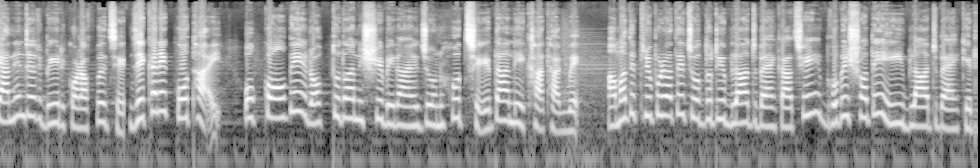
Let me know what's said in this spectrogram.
ক্যালেন্ডার বের করা হয়েছে, যেখানে কোথায় ও কবে রক্তদান শিবির আয়োজন হচ্ছে তা লেখা থাকবে। আমাদের ত্রিপুরাতে চোদ্দটি ব্লাড ব্যাংক আছে, ভবিষ্যতে এই ব্লাড ব্যাংকের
